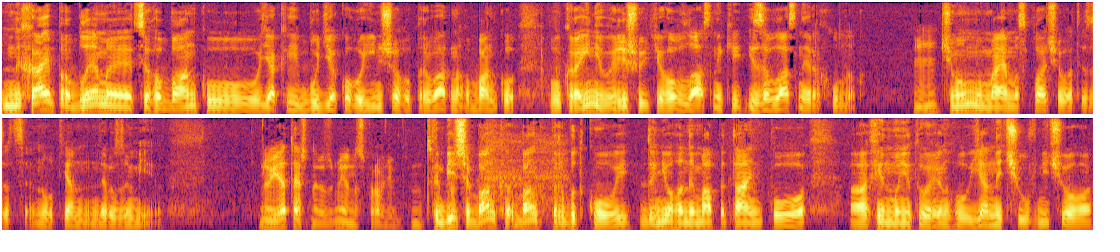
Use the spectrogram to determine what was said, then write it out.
Нехай проблеми цього банку, як і будь-якого іншого приватного банку в Україні, вирішують його власники і за власний рахунок. Мгм. Чому ми маємо сплачувати за це? Ну от я не розумію. Ну я теж не розумію насправді. Це Тим більше банк, банк прибутковий, до нього нема питань по а, фінмоніторингу, я не чув нічого.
